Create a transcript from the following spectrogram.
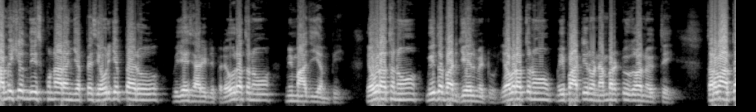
కమిషన్ తీసుకున్నారని చెప్పేసి ఎవరు చెప్పారు? విజయసాయి చెప్పారు. ఎవరు అతను మీ మాజీ ఎంపీ ఎవరు అతను మీతో పాటు జైలు మెట్టు. ఎవరు అతను మీ పార్టీలో నెంబర్ టూగా ఉన్న వ్యక్తి తర్వాత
